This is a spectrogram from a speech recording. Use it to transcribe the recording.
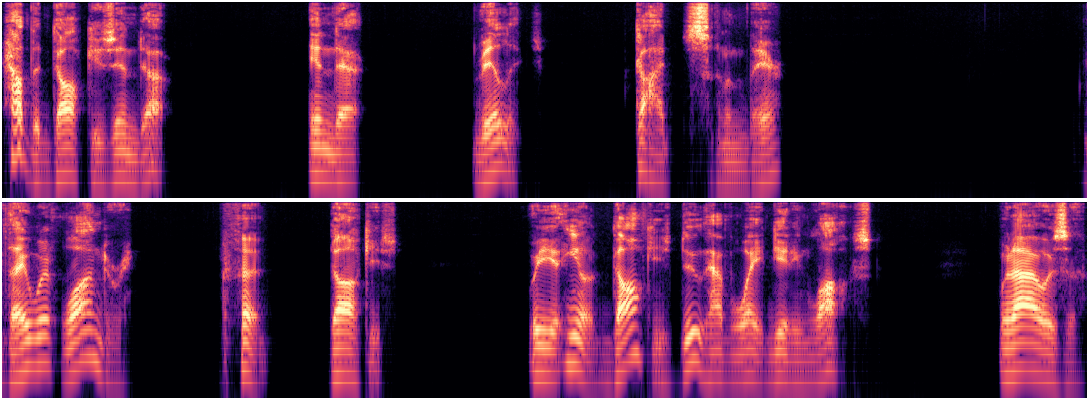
how'd the donkeys end up in that village? God sent them there. They went wandering. donkeys. We, you know, donkeys do have a way of getting lost. When I was a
